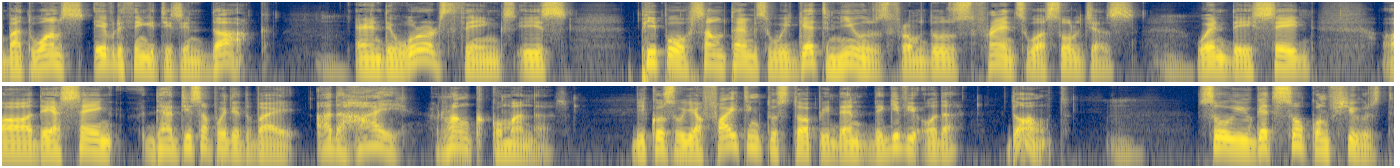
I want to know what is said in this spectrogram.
But once everything it is in dark and the world thinks is people sometimes we get news from those friends who are soldiers when they said uh, they are saying they are disappointed by other high rank commanders because we are fighting to stop it then they give you order don't. So you get so confused.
